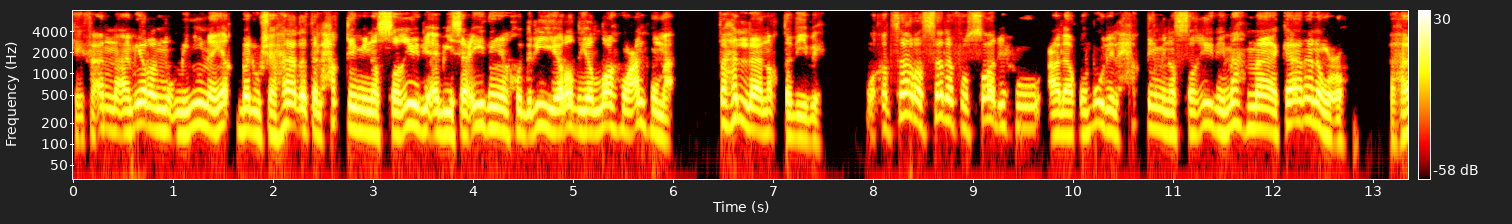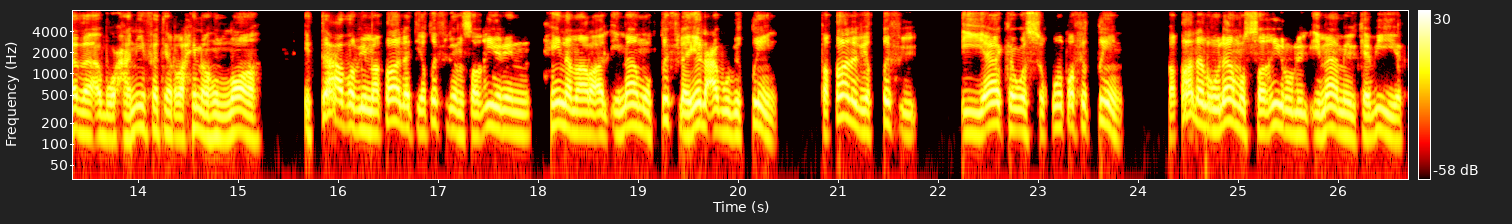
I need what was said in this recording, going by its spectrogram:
كيف أن أمير المؤمنين يقبل شهادة الحق من الصغير أبي سعيد الخدري رضي الله عنهما فهل لا نقتدي به؟ وقد سار السلف الصالح على قبول الحق من الصغير مهما كان نوعه. فهذا أبو حنيفة رحمه الله اتعظ بمقالة طفل صغير حينما رأى الإمام الطفل يلعب بالطين فقال للطفل إياك والسقوط في الطين. فقال الغلام الصغير للإمام الكبير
